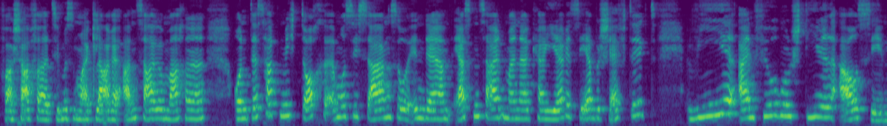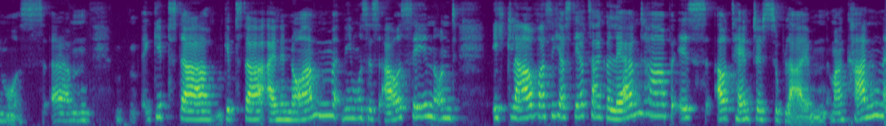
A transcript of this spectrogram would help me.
Frau Schaffert, Sie müssen mal klare Ansage machen. Und das hat mich doch, äh, muss ich sagen, so in der Zeit meiner Karriere sehr beschäftigt, wie ein Führungsstil aussehen muss. Ähm, Gibt es da, da eine Norm? Wie muss es aussehen? Und ich glaube, was ich aus der Zeit gelernt habe, ist authentisch zu bleiben. Man kann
